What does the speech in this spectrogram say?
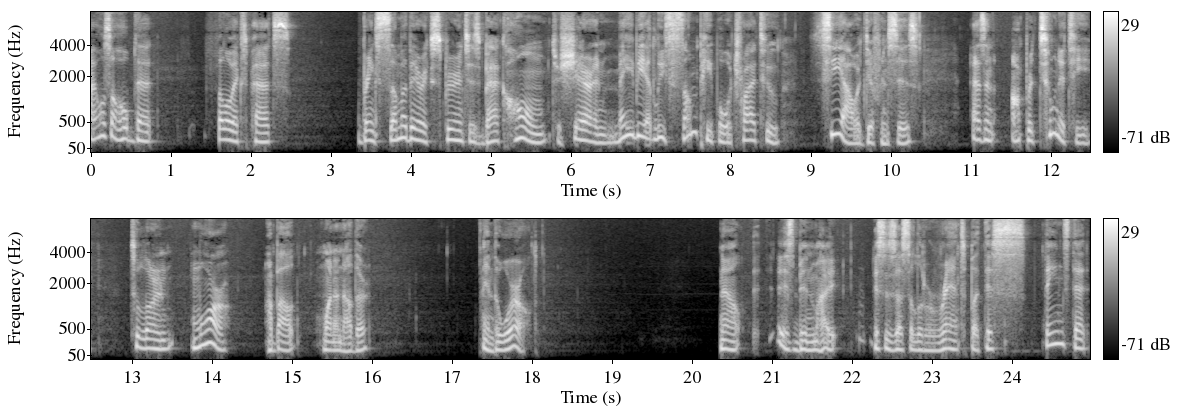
I also hope that fellow expats bring some of their experiences back home to share, and maybe at least some people will try to see our differences as an opportunity to learn more about one another and the world. Now, it's been my, this is just a little rant, but this things that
